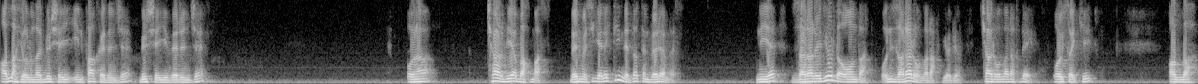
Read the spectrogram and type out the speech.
Allah yolunda bir şeyi infak edince, bir şeyi verince ona kar diye bakmaz. Vermesi gerektiğinde zaten veremez. Niye? Zarar ediyor da ondan. Onu zarar olarak görüyor. Kar olarak değil. Oysa ki Allah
